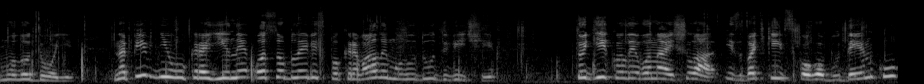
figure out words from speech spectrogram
молодої. На півдні України особливість покривали молоду двічі тоді, коли вона йшла із батьківського будинку,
